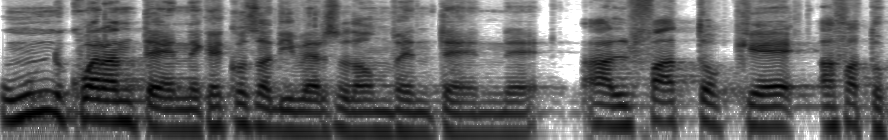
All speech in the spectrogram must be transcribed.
un quarantenne, che cosa diverso da un ventenne? Ha il fatto che ha, fatto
